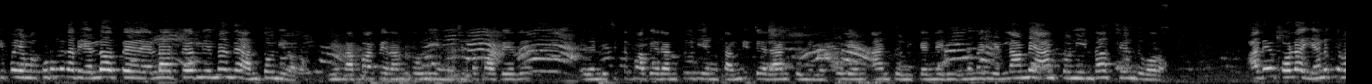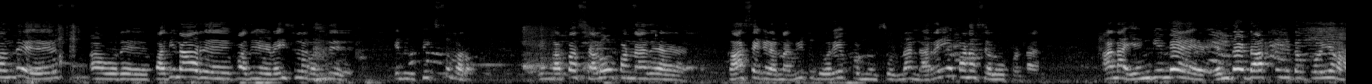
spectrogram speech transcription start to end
இப்போ எங்கள் குடும்பத்தில் எல்லா பேர் எல்லார் பேர்லேயுமே அந்த அந்தோணி வரும். எங்கள் அப்பா பேர் அந்தோணி எங்கள் சித்தப்பா பேர் ரெண்டு சித்தப்பா பேர் அந்தோணி எங்கள் தம்பி பேர் ஆண்டோனி நெப்போலியன் ஆண்டோனி கென்னடி இந்த மாதிரி எல்லாமே ஆண்டோனின்னு தான் சேர்ந்து வரும். அதே போல் எனக்கு வந்து ஒரு பதினாறு பதினேழு வயசில் வந்து எனக்கு ஃபிக்ஸ் வரும். எங்கள் அப்பா செலவு பண்ணாத காசைகளை நான் வீட்டுக்கு ஒரே பொண்ணுன்னு சொன்னால் நிறைய பணம் செலவு பண்ணார். ஆனால் எங்கேயுமே எந்த டாக்டர்கிட்ட போயும்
